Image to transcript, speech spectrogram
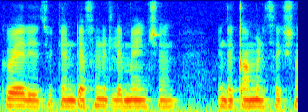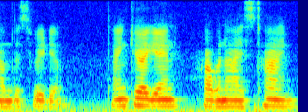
queries you can definitely mention in the comment section of this video. Thank you again. Have a nice time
